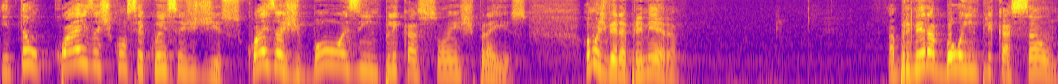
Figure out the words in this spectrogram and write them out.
Então, quais as consequências disso? Quais as boas implicações para isso? Vamos ver a primeira? A primeira boa implicação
